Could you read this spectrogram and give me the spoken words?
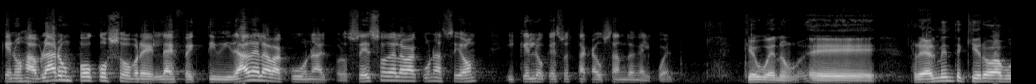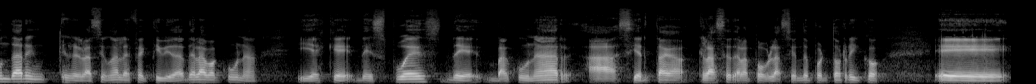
que nos hablara un poco sobre la efectividad de la vacuna, el proceso de la vacunación y qué es lo que eso está causando en el cuerpo. Qué bueno. Eh, realmente quiero abundar en, relación a la efectividad de la vacuna y es que después de vacunar a cierta clase de la población de Puerto Rico, eh,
